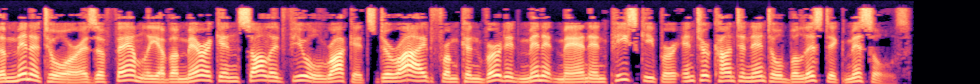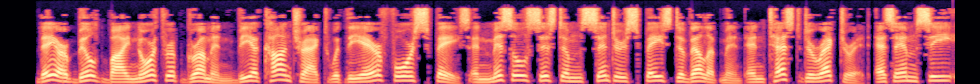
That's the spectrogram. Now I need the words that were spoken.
The Minotaur is a family of American solid-fuel rockets derived from converted Minuteman and Peacekeeper intercontinental ballistic missiles. They are built by Northrop Grumman via contract with the Air Force Space and Missile Systems Center Space Development and Test Directorate SMC,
